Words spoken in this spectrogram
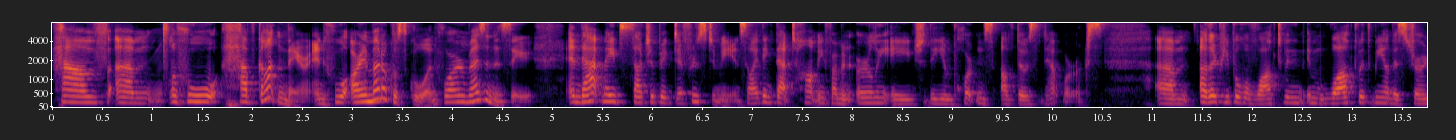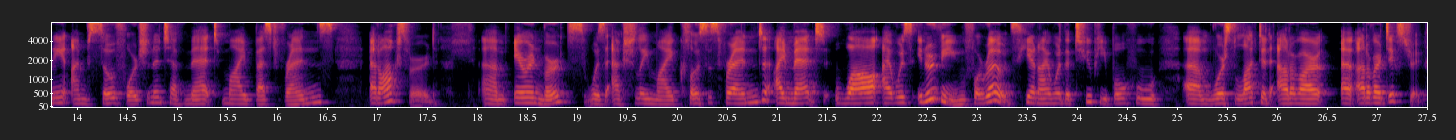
have um, who have gotten there and who are in medical school and who are in residency. And that made such a big difference to me. And so i think that taught me from an early age the importance of those networks. Um, other people who've walked with, walked with me on this journey i'm so fortunate to have met my best friends at oxford um, Aaron Mertz was actually my closest friend. I met while I was interviewing for Rhodes. He and I were the two people who um, were selected out of our uh, out of our district.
